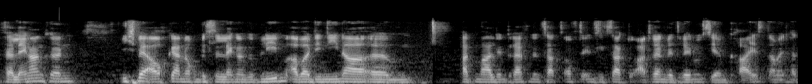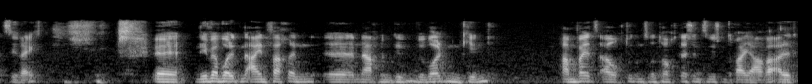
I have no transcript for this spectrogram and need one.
verlängern können. Ich wäre auch gern noch ein bisschen länger geblieben, aber die Nina ähm, hat mal den treffenden Satz auf der Insel gesagt, du Adrian, wir drehen uns hier im Kreis, damit hat sie recht. äh, nee, wir wollten einfach ein, äh, nach einem, wir wollten ein Kind. Haben wir jetzt auch. Unsere Tochter ist inzwischen drei Jahre alt.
